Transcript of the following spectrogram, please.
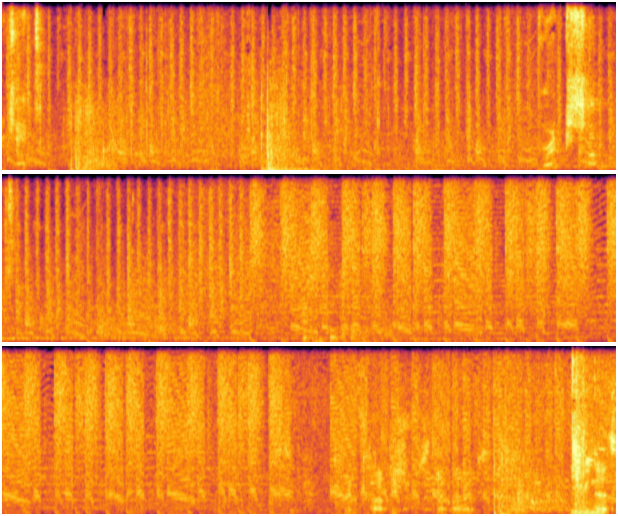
Headshot. Brickshot. Der ist ein Koffer. Ne? Ein gratis Schuss dabei. Irgendwie nicht.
